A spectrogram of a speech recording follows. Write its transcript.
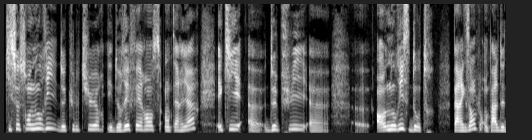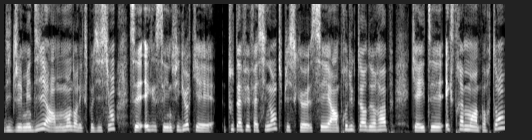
qui se sont nourries de cultures et de références antérieures et qui, euh, depuis, en nourrissent d'autres. Par exemple, on parle de DJ Mehdi à un moment dans l'exposition. C'est une figure qui est tout à fait fascinante puisque c'est un producteur de rap qui a été extrêmement important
